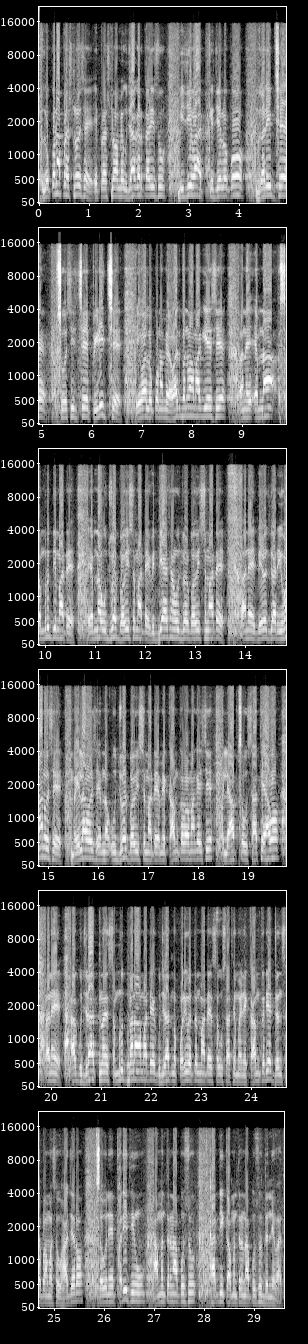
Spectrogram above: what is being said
લોકોના પ્રશ્નો છે એ પ્રશ્નો અમે ઉજાગર કરીશું. બીજી વાત કે જે લોકો ગરીબ છે શોષિત છે, પીડિત છે, એવા લોકોનો અમે અવાજ બનવા માગીએ છીએ અને એમના સમૃદ્ધિ માટે, એમના ઉજ્જવળ ભવિષ્ય માટે, વિદ્યાર્થીઓના ઉજ્જવળ ભવિષ્ય માટે અને બેરોજગાર યુવાનો છે, મહિલાઓ છે, એમના ઉજ્જવળ ભવિષ્ય માટે અમે કામ કરવા માગીએ છીએ. એટલે આપ સૌ સાથે આવો અને આ ગુજરાતને સમૃદ્ધ બનાવવા માટે ગુજરાતમાં પરિવર્તન માટે સૌ સાથે મળીને કામ કરીએ. જનસભામાં સૌ હાજરો સૌને ફરીથી હું આમંત્રણ આપું છું. હાર્દિક આમંત્રણ આપું છું. ધન્યવાદ.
